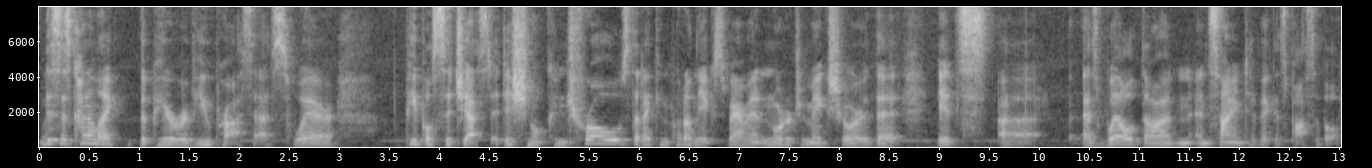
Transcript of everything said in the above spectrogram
this is kind of like the peer review process where people suggest additional controls that I can put on the experiment in order to make sure that it's uh, as well done and scientific as possible.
